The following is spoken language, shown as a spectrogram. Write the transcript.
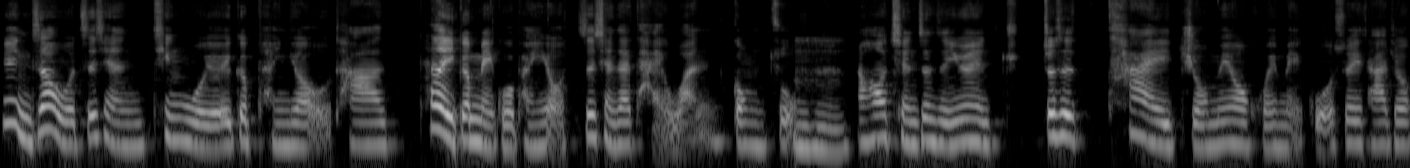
因为你知道，我之前听我有一个朋友，他他的一个美国朋友之前在台湾工作，嗯哼，然后前阵子因为。就是太久没有回美国，所以他就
